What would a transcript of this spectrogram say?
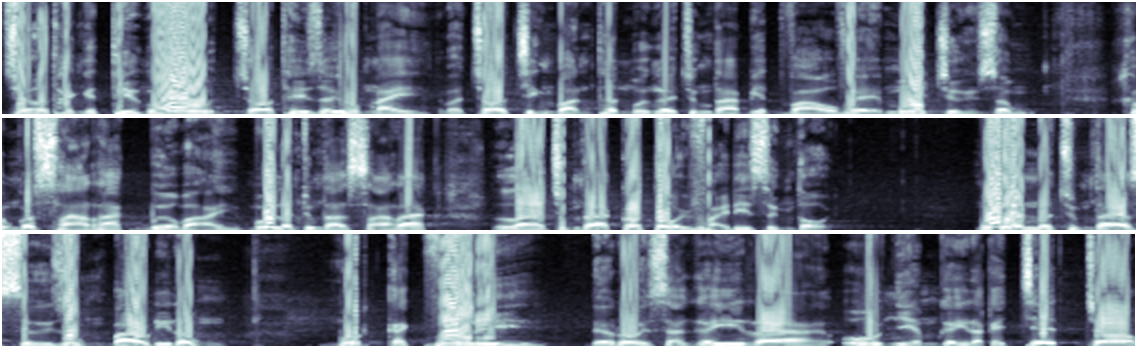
trở thành cái tiếng hô cho thế giới hôm nay và cho chính bản thân mỗi người chúng ta biết bảo vệ môi trường sống. Không có xả rác bừa bãi, mỗi lần chúng ta xả rác là chúng ta có tội phải đi xưng tội. Mỗi lần mà chúng ta sử dụng bao đi đông một cách vô lý, để rồi sẽ gây ra ô nhiễm, gây ra cái chết cho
